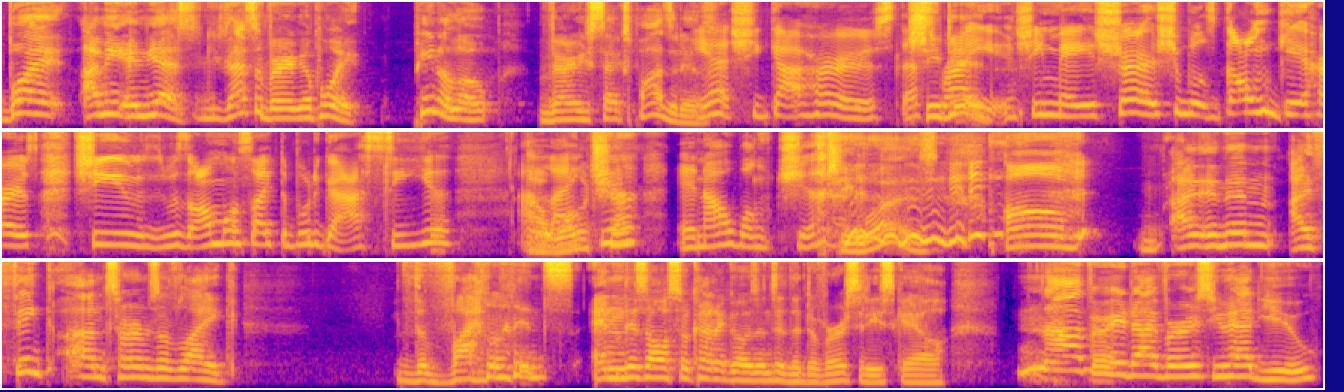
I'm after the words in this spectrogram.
But I mean and yes that's a very good point. Penelope very sex positive Yeah, she got hers. That's She did. right. And she made sure she was gonna get hers. She was almost like the booty girl. I see you. I, I like you, and I want you. He was. um, I, and then I think on terms of like the violence, and this also kind of goes into the diversity scale. Not very diverse. You had you,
